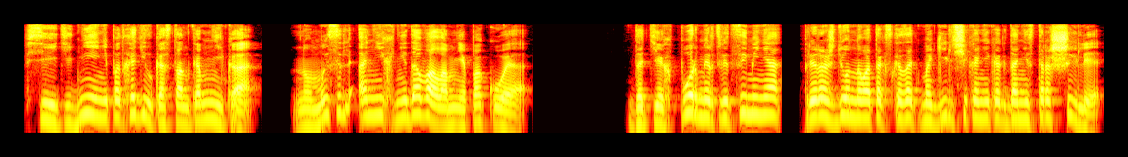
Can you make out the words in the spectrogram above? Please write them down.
Все эти дни я не подходил к останкам Ника, но мысль о них не давала мне покоя. До тех пор мертвецы меня прирожденного, так сказать, могильщика никогда не страшили.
